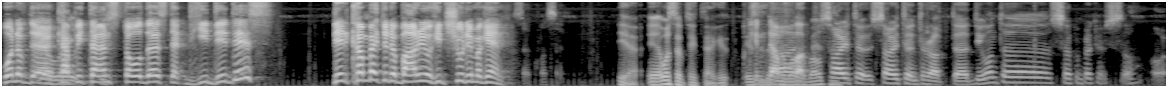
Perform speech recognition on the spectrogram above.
one of the Yo, wait, capitans told us that he did this, they'd come back to the barrio, he'd shoot him again. One sec, one sec. yeah, yeah. What's up, TikTok? Is, is Fucking that dumb all fuck. well? Sorry to sorry to interrupt. Uh, do you want the circle breakers still? Or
